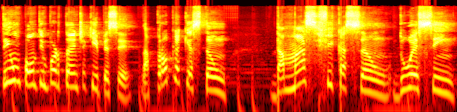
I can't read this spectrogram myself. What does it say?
Tem um ponto importante aqui, PC. Na própria questão da massificação do eSIM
